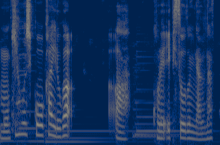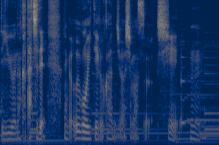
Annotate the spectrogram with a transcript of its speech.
もう基本思考回路が、ああ、これエピソードになるなっていうような形で、なんか動いている感じはしますし、うん。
